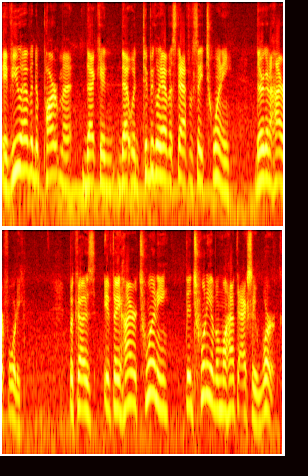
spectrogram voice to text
If you have a department that could that would typically have a staff of say 20 they're going to hire 40. Because if they hire 20, then 20 of them will have to actually work.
